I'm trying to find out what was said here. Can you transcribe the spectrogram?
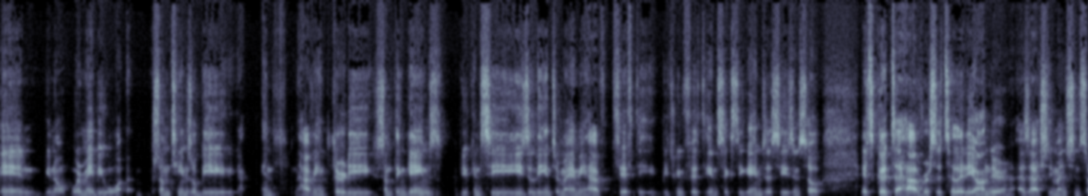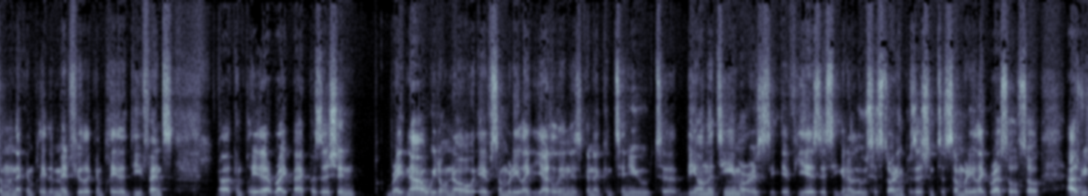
in, you know, where maybe some teams will be in having 30 something games. You can see easily Inter Miami have 50 between 50 and 60 games this season. So it's good to have versatility on there. As Ashley mentioned, someone that can play the midfield, that can play the defense, uh, can play that right back position right now we don't know if somebody like Yedlin is going to continue to be on the team or is if he is is he going to lose his starting position to somebody like Gressel? so as we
